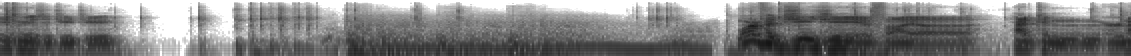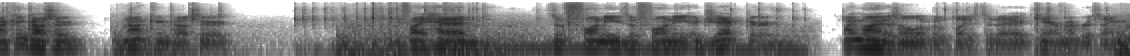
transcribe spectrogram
K3 is a GG. More of a GG if I, uh, had con- or not concussor, not concussor. If I had the funny, the funny ejector. My mind is all over the place today. I can't remember things.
